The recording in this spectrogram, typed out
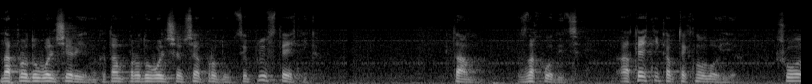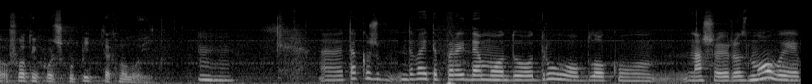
на продовольчий ринок, а там продовольча вся продукція, плюс техніка. Там знаходиться. А техніка в технологіях. Що, що ти хочеш купити технології? Мгм. Е, Також давайте перейдемо до другого блоку нашої розмови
